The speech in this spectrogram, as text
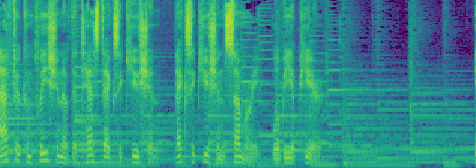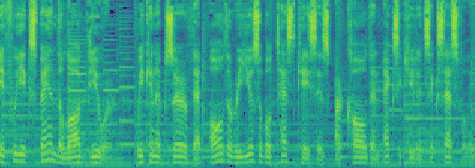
After completion of the test execution, execution summary will be appeared. If we expand the log viewer, we can observe that all the reusable test cases are called and executed successfully.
